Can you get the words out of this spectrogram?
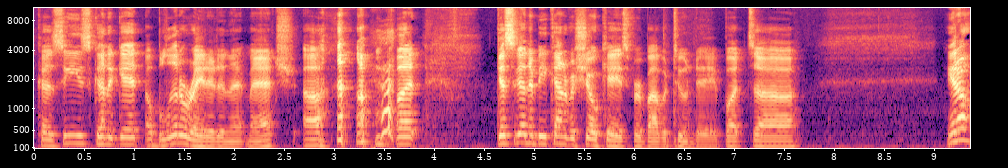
because he's going to get obliterated in that match. Uh, but guess it's going to be kind of a showcase for Babatunde. But, uh, you know,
